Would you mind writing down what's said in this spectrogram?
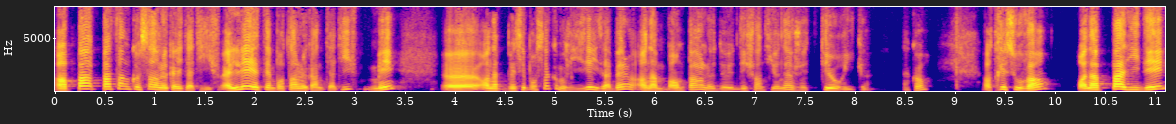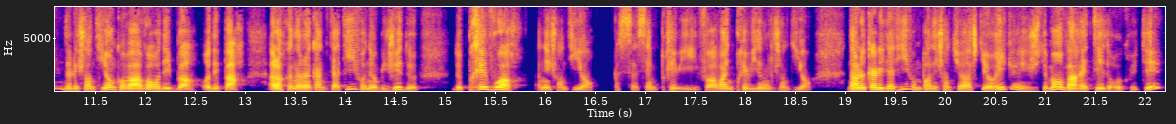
Alors, pas, pas tant que ça dans le qualitatif. Elle est importante le quantitatif, mais euh, c'est pour ça, comme je disais, Isabelle, on, parle d'échantillonnage théorique. D'accord? Alors, très souvent, on n'a pas d'idée de l'échantillon qu'on va avoir au départ. Alors que dans le quantitatif, on est obligé de, prévoir un échantillon. Parce il faut avoir une prévision de l'échantillon. Dans le qualitatif, on parle d'échantillonnage théorique et justement, on va arrêter de recruter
